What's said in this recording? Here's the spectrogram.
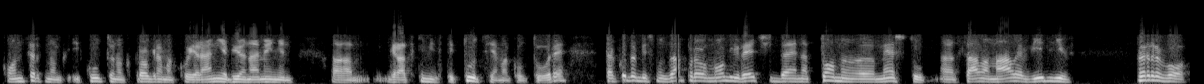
koncertnog i kulturnog programa koji je ranije bio namenjen gradskim institucijama kulture, tako da bismo zapravo mogli reći da je na tom mestu Sava Male vidljiv prvo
